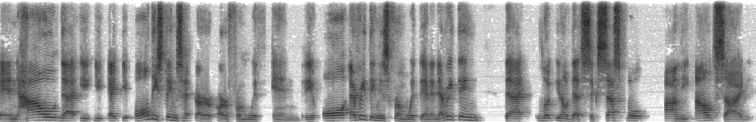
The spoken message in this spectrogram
and how that you, you, eh, all these things are, are from within. It all everything is from within, and everything that look you know that's successful on the outside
